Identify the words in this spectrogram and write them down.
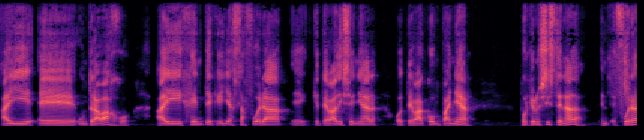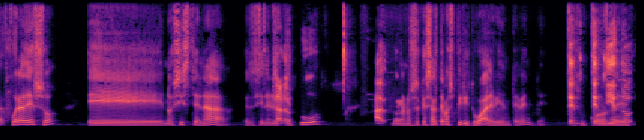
hay eh, un trabajo, hay gente que ya está fuera, eh, que te va a diseñar o te va a acompañar, porque no existe nada. En- Fuera, fuera de eso, eh, no existe nada. Es decir, en el que tú, bueno, no sé qué es el tema espiritual, evidentemente. te, te poco entiendo, de-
